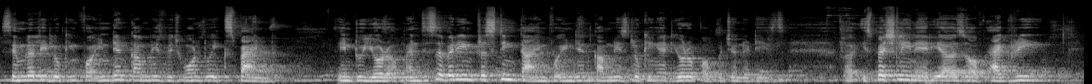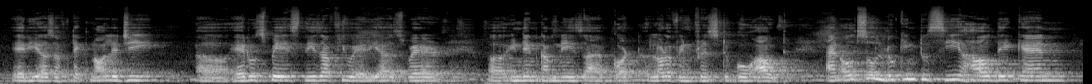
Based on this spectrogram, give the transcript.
Similarly, looking for Indian companies which want to expand into Europe. And this is a very interesting time for Indian companies looking at Europe opportunities, uh, especially in areas of agri, areas of technology, uh, aerospace. These are few areas where uh, Indian companies have got a lot of interest to go out and also looking to see how they can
